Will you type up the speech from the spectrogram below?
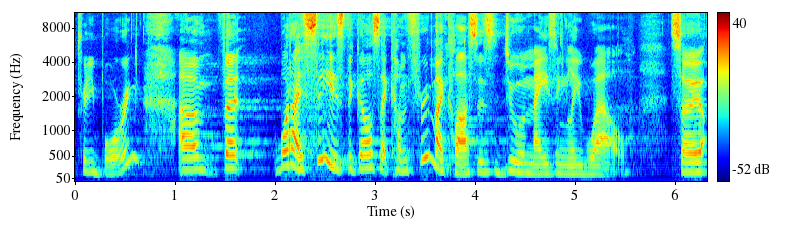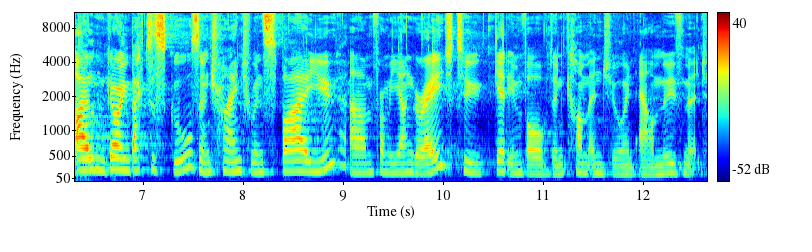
pretty boring. Um, but what I see is the girls that come through my classes do amazingly well. So I'm going back to schools and trying to inspire you um, from a younger age to get involved and come and join our movement.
